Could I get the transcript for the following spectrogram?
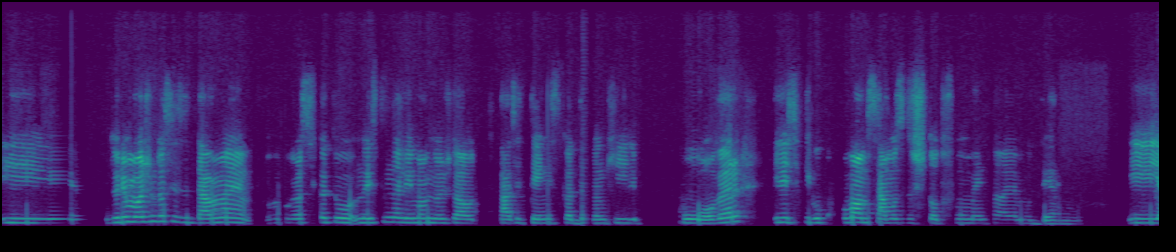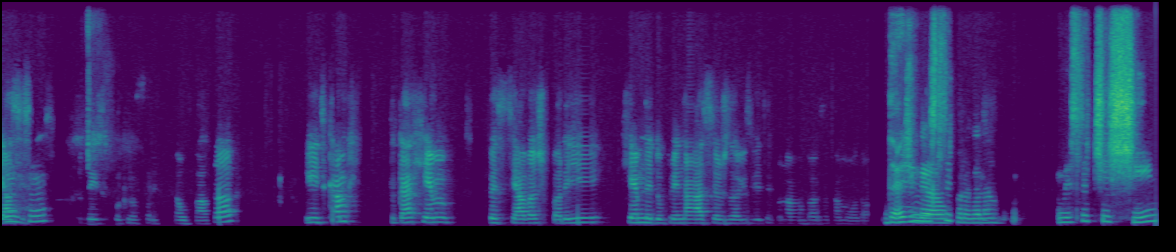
И дори можем да се задаваме въпроси като наистина ли имам нужда от тази тениска, дънки или пуловер, или си го купувам само защото в момента е модерно. И аз искам да изпъкна сред тълпата. И така, така хем спестяваш пари, хем не допринасяш за развитието на бързата мода. Даже да, мисля, определен. Мисля, че Шин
